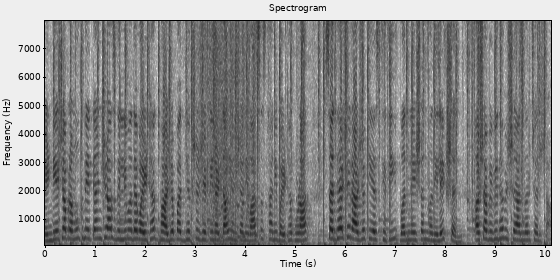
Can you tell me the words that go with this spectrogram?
एनडीएच्या प्रमुख नेत्यांची आज दिल्लीमध्ये बैठक. भाजप अध्यक्ष जे पी नड्डा यांच्या निवासस्थानी बैठक होणार. सध्याची राजकीय स्थिती वन नेशन वन इलेक्शन अशा विविध विषयांवर चर्चा.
